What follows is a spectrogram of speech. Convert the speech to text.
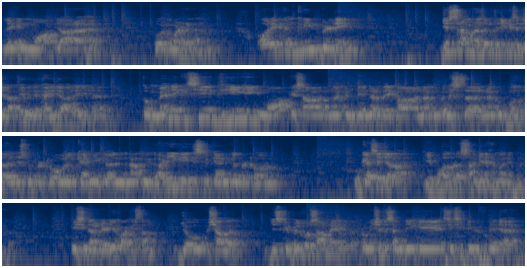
لیکن موب جا رہا ہے کور کمانڈر گھر میں اور ایک کنکریٹ بلڈنگ جس طرح منظم طریقے سے جلاتے ہوئے دکھائی جا رہی ہے، تو میں نے کسی بھی موب کے ساتھ نہ کنٹینر دیکھا، نہ کوئی کنسٹر، نہ کوئی بوتل جس میں پٹرول کیمیکل نہ کوئی گاڑی گئی جس میں کیمیکل پٹرول ہو۔ وہ کیسے جلا؟ یہ بہت بڑا ثانیہ ہے ہمارے ملک کا۔ اسی طرح ریڈیو پاکستان، جو پشاور، جس کے بالکل سامنے پروونشل اسمبلی کے سی سی ٹی وی فوٹیج ہے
